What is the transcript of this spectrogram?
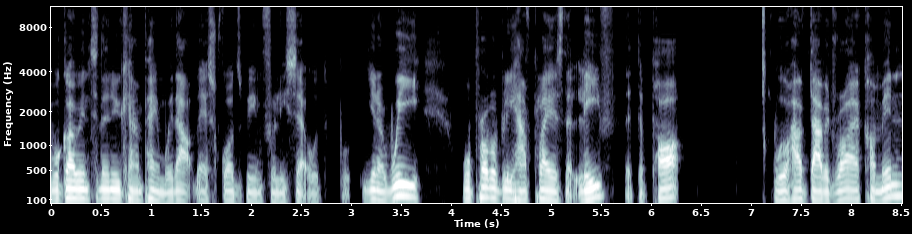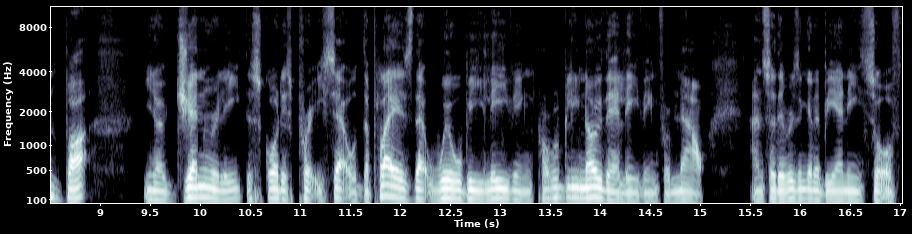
will go into the new campaign without their squads being fully settled. You know, we will probably have players that leave, that depart. We'll have David Raya come in, but you know, generally the squad is pretty settled. The players that will be leaving probably know they're leaving from now. And so there isn't going to be any sort of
